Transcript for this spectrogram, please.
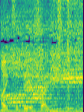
Make the be afraid.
